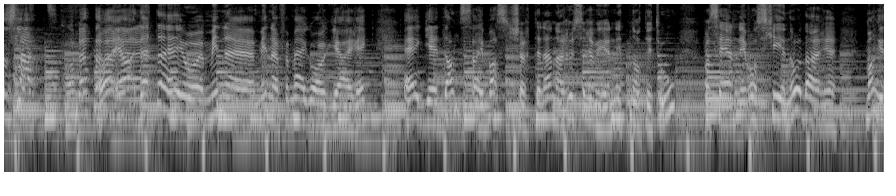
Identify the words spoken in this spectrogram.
Rett og slett. Og dette her ja, dette er jo minne, minne for meg òg, Eirik. Jeg dansa i basskjørt i denne russerevyen 1982 på scenen i Voss kino, der eh, mange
